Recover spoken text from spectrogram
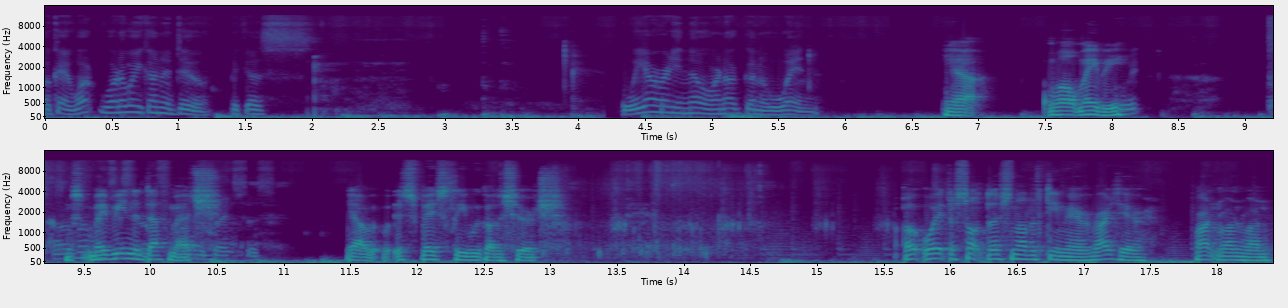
Okay, what what are we gonna do? Because we already know we're not gonna win. Yeah. Well, maybe. We- How S- about we maybe in the deathmatch. Yeah, it's basically we gotta search. Oh wait, there's not. There's another team here, right here. Run, run, run!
